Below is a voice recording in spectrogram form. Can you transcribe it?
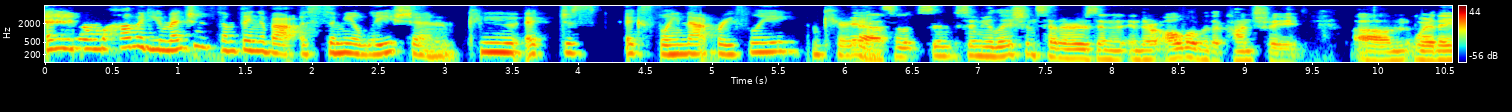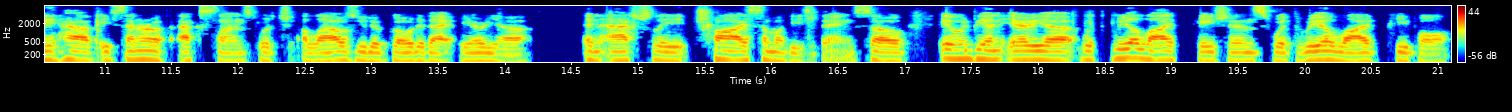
And you know, Mohamed, you mentioned something about a simulation. Can you uh, just explain that briefly? I'm curious. Yeah, so sim- simulation centers, and, and, they're all over the country, um, where they have a center of excellence, which allows you to go to that area and actually try some of these things. So it would be an area with real life patients, with real life people.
